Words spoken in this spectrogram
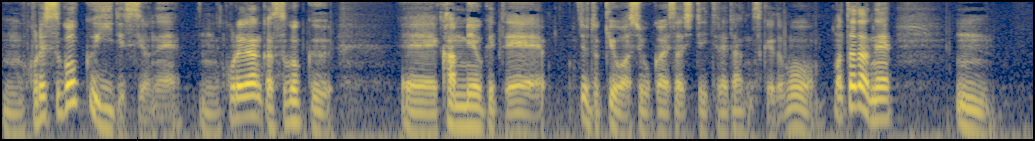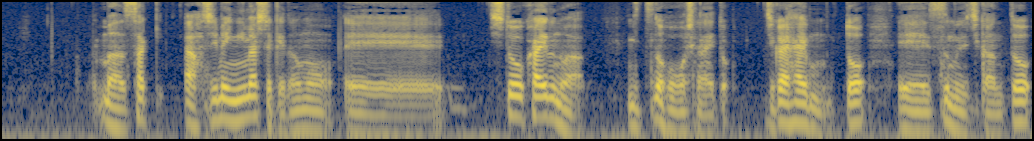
うん、これすごくいいですよね。うん、これなんかすごく、えー感銘を受けて、ちょっと今日は紹介させていただいたんですけども、まあ、ただね、うん、まあ、さっき、あ、初めに言いましたけども、えー、人を変えるのは3つの方法しかないと。時間配分と、えー住む時間と、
